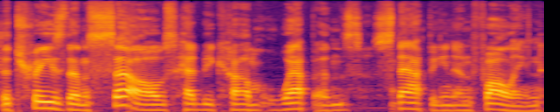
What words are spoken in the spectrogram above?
The trees themselves had become weapons, snapping and falling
